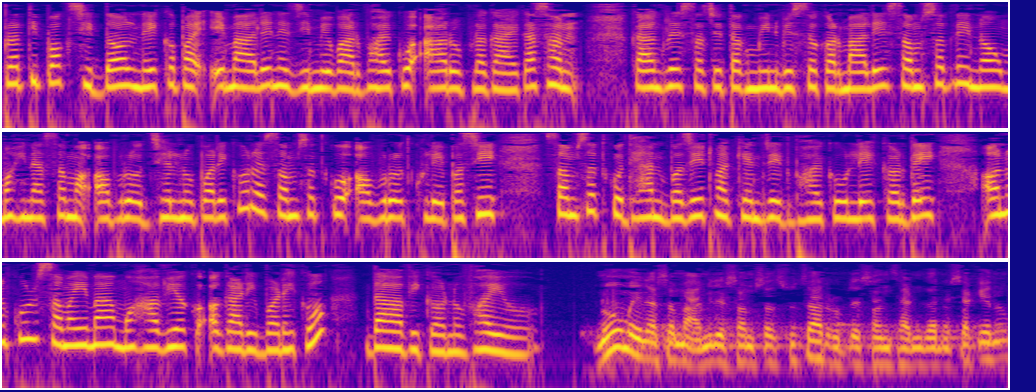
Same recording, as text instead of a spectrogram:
प्रतिपक्षी दल नेकपा एमाले नै जिम्मेवार भएको आरोप लगाएका छन्। कांग्रेस सचेतक मीन विश्वकर्माले संसदले नौ महिनासम्म अवरोध झेल्नु परेको र संसदको अवरोध खुलेपछि संसदको ध्यान बजेटमा केन्द्रित भएको उल्लेख गर्दै अनुकूल समयमा महाभियोग अगाडि बढ़ेको दावी गर्नुभयो। नौ महिनासम्म हामीले संसद सुचारू रूपले सञ्चालन गर्न सकेनौं।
